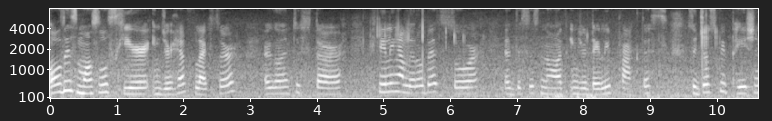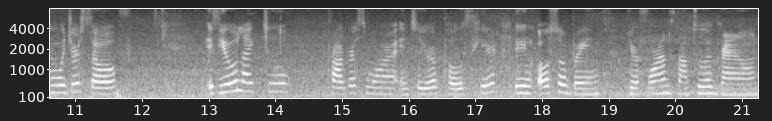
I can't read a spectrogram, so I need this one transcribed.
all these muscles here in your hip flexor are going to start feeling a little bit sore if this is not in your daily practice. So just be patient with yourself. If you would like to progress more into your pose here, you can also bring your forearms down to the ground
